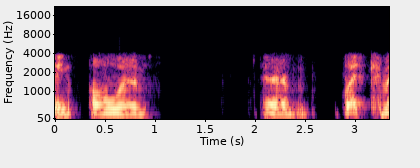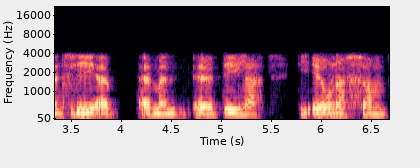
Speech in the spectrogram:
ting, og øh, øh, bredt kan man sige, at, at man øh, deler de evner, som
